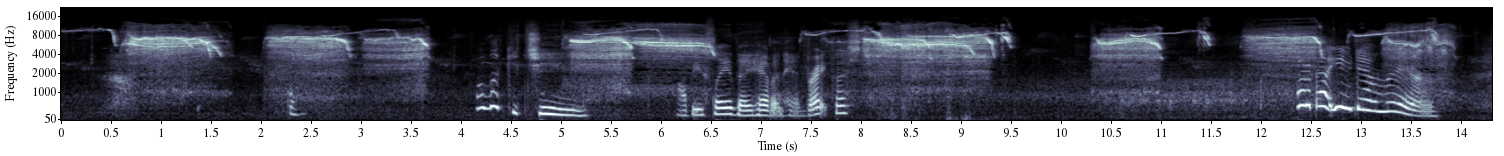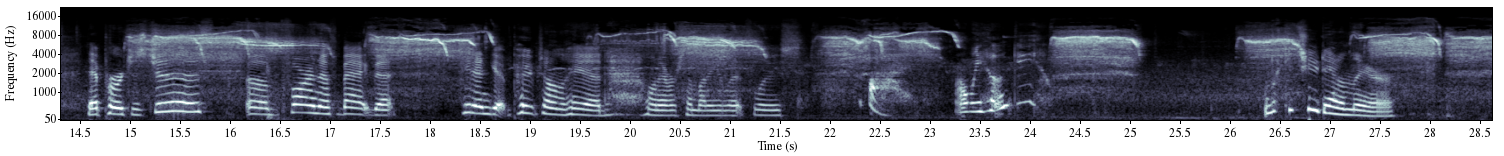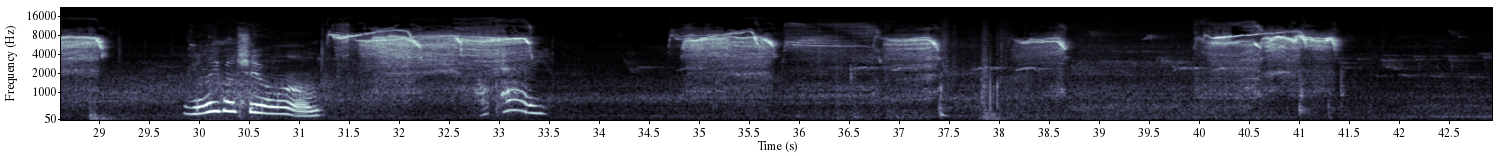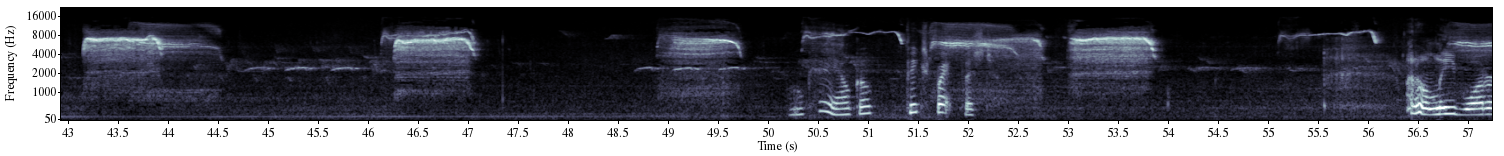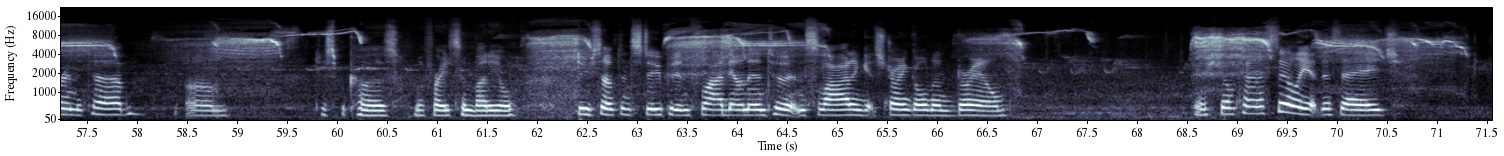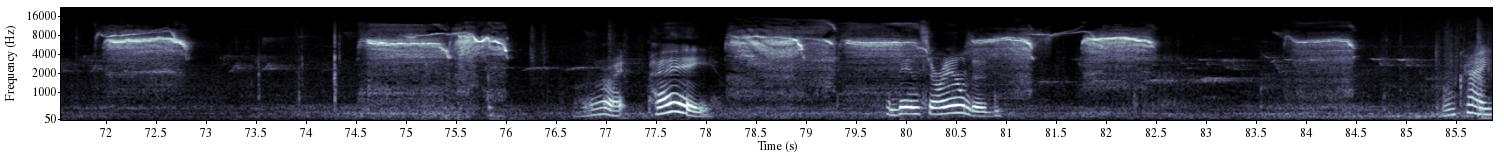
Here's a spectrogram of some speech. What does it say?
Oh, look at you. Obviously, they haven't had breakfast. What about you down there? That perch is just uh, far enough back that he doesn't get pooped on the head whenever somebody lets loose. Are we hungry? Look at you down there. You leave my shoe alone. Okay. Okay, I'll go fix breakfast. I don't leave water in the tub um, just because I'm afraid somebody will do something stupid and slide down into it and slide and get strangled and drown. They're still kind of silly at this age. Alright, hey! I'm being surrounded. Okay.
